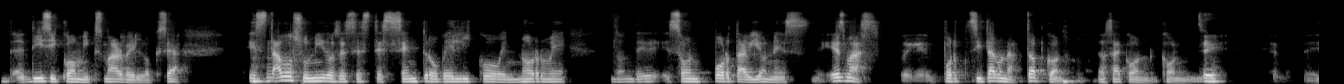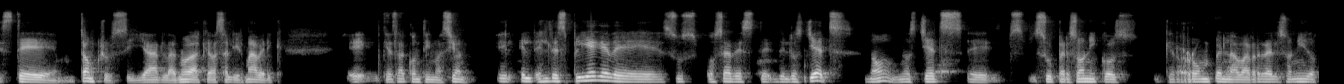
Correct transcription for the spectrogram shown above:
DC Comics, Marvel, lo que sea. Estados Unidos es este centro bélico enorme donde son portaaviones. Es más, eh, por citar una, Top Gun, o sea, con, con este Tom Cruise y ya la nueva que va a salir Maverick, eh, que es la continuación. El, el, despliegue de sus, o sea, de, este, de los jets, ¿no? Unos jets eh, supersónicos que rompen la barrera del sonido.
